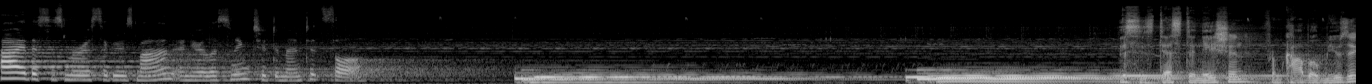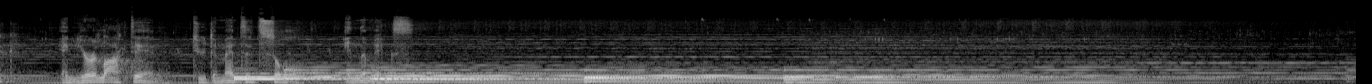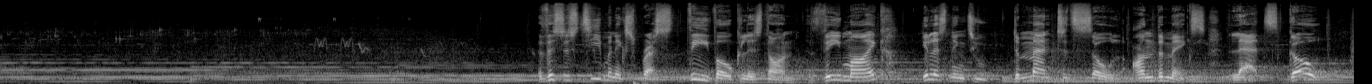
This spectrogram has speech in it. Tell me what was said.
Hi, this is Marissa Guzman, and you're listening to Demented Soul. This is Destination from Cabo Music, and you're locked in to Demented Soul in the Mix. This is Teeman Express, the vocalist on the mic. You're listening to Demented Soul on the mix. Let's go!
